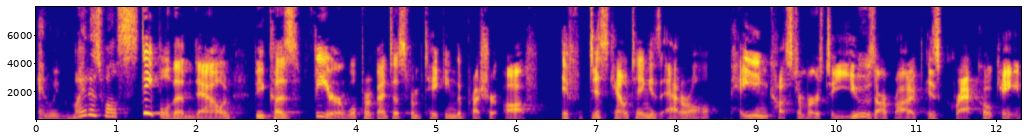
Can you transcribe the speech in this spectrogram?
And we might as well staple them down because fear will prevent us from taking the pressure off. If discounting is Adderall, paying customers to use our product is crack cocaine.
